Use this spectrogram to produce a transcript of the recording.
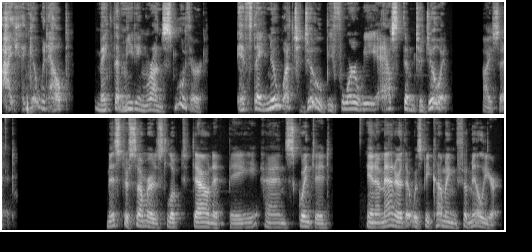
I think it would help make the meeting run smoother if they knew what to do before we asked them to do it, I said. Mr. Summers looked down at me and squinted in a manner that was becoming familiar,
